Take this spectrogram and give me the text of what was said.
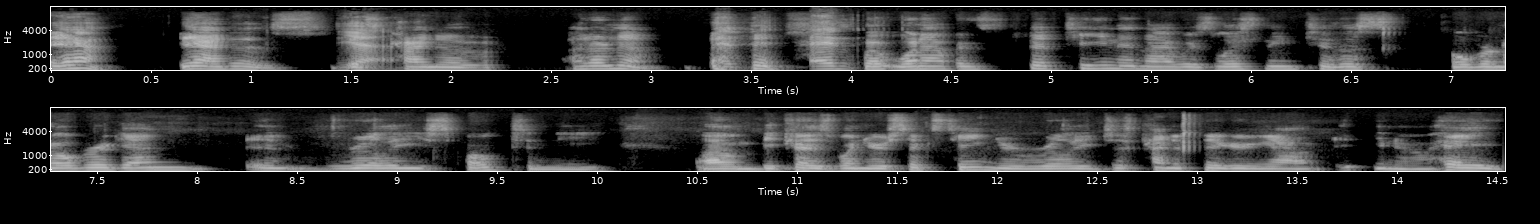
Yeah, yeah, it is. Yeah. It's kind of I don't know. and but when I was 15 and I was listening to this over and over again, it really spoke to me. Um, because when you're 16, you're really just kind of figuring out, you know, hey,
